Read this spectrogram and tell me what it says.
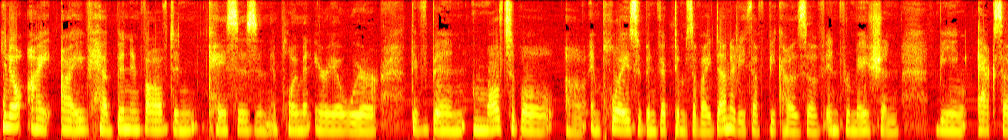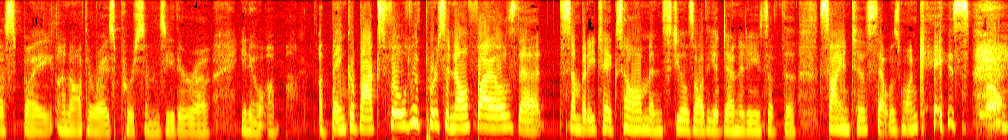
You know, I I have been involved in cases in the employment area where there've been multiple uh, employees who've been victims of identity theft because of information being accessed by unauthorized persons, either a you know a a banker box filled with personnel files that somebody takes home and steals all the identities of the scientists. That was one case. Wow.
